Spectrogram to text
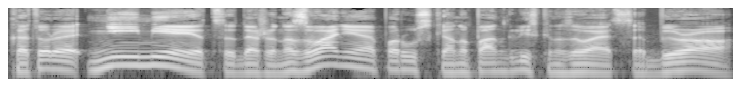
которое не имеет даже названия по-русски, оно по-английски называется Bureau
